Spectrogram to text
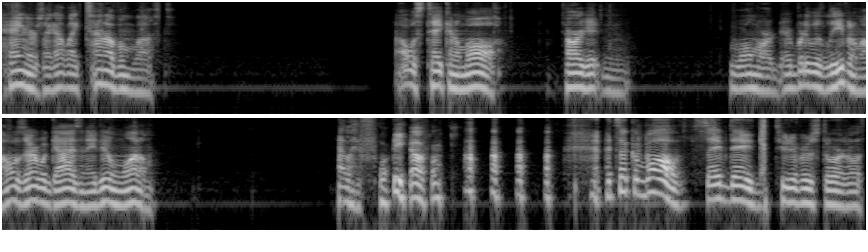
Hangers. I got like 10 of them left. I was taking them all. Target and Walmart. Everybody was leaving them. I was there with guys and they didn't want them. I had like 40 of them. I took them all. Same day, two different stores,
